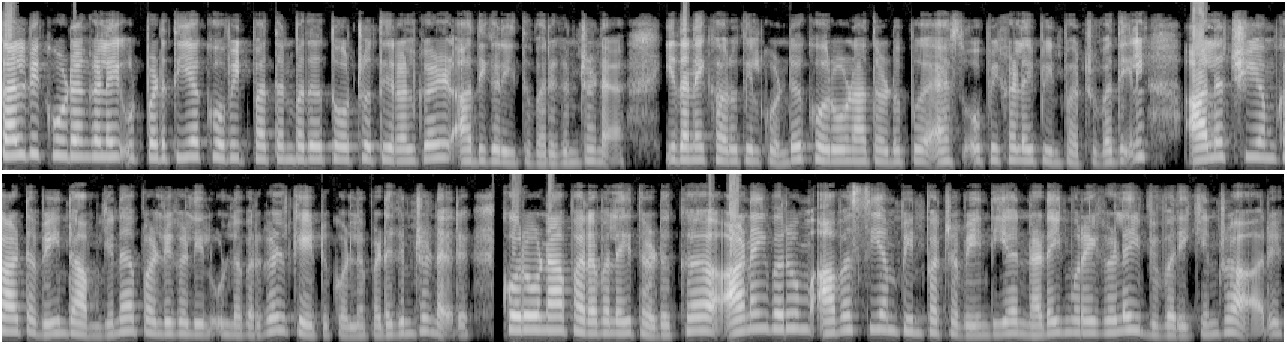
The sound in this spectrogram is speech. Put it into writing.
கல்விக்கூடங்களை உட்படுத்திய கோவிட் தோற்று திரள்கள் அதிகரித்து வருகின்றன. இதனை கருத்தில் கொண்டு கொரோனா தடுப்பு எஸ்ஓபிகளை பின்பற்றுவதில் அலட்சியம் காட்ட வேண்டாம் என பள்ளிகளில் உள்ளவர்கள் கேட்டுக் கொள்ளப்படுகின்றனர். கொரோனா பரவலை தடுக்க அனைவரும் அவசியம் பின்பற்ற வேண்டிய நடைமுறைகளை விவரிக்கின்றார்.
